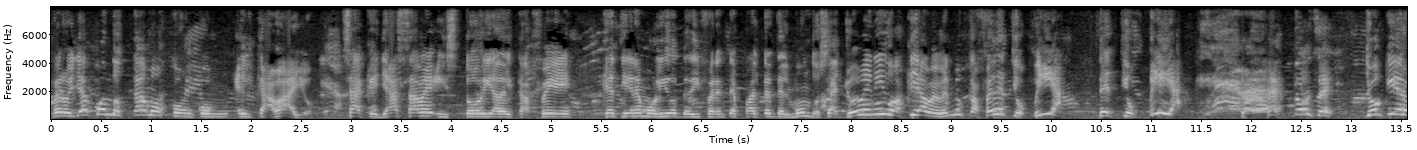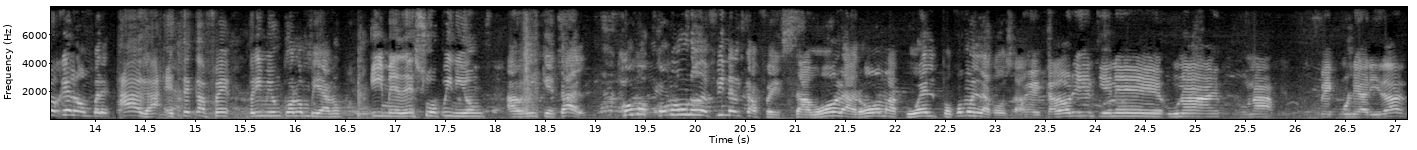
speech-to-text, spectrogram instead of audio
Pero ya cuando estamos con, con el caballo, o sea, que ya sabe historia del café, que tiene molidos de diferentes partes del mundo. O sea, yo he venido aquí a beberme un café de Etiopía, de Etiopía. Entonces, yo quiero que el hombre haga este café premium colombiano y me dé su opinión a ver qué tal. ¿Cómo, cómo uno define el café? Sabor, aroma, cuerpo, ¿cómo es la cosa? Pues, cada origen tiene una, una peculiaridad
